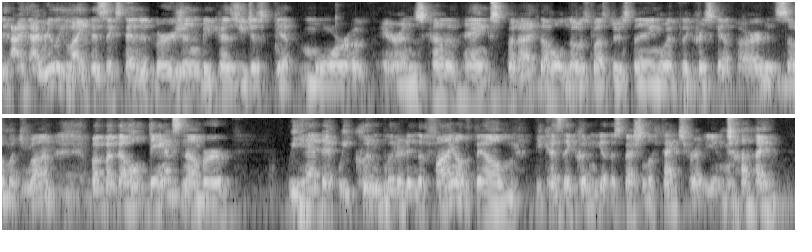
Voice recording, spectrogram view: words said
I, I really like this extended version because you just get more of Erin's kind of angst. But I, the whole Nosebusters thing with the Chris Gethard is so much fun. But but the whole dance number. We had that. We couldn't put it in the final film because they couldn't get the special effects ready in time.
